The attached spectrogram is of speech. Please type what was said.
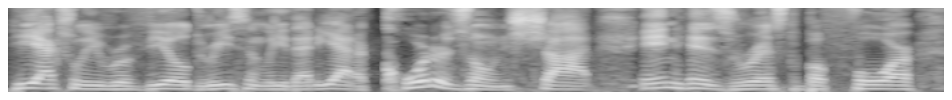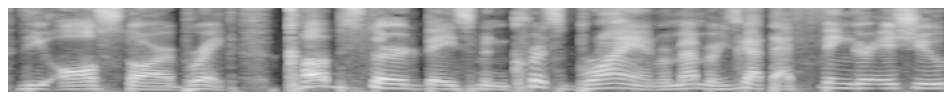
He actually revealed recently recently that he had a cortisone shot in his wrist before the All Star break. Cubs third baseman Kris Bryant, remember, he's got that finger issue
